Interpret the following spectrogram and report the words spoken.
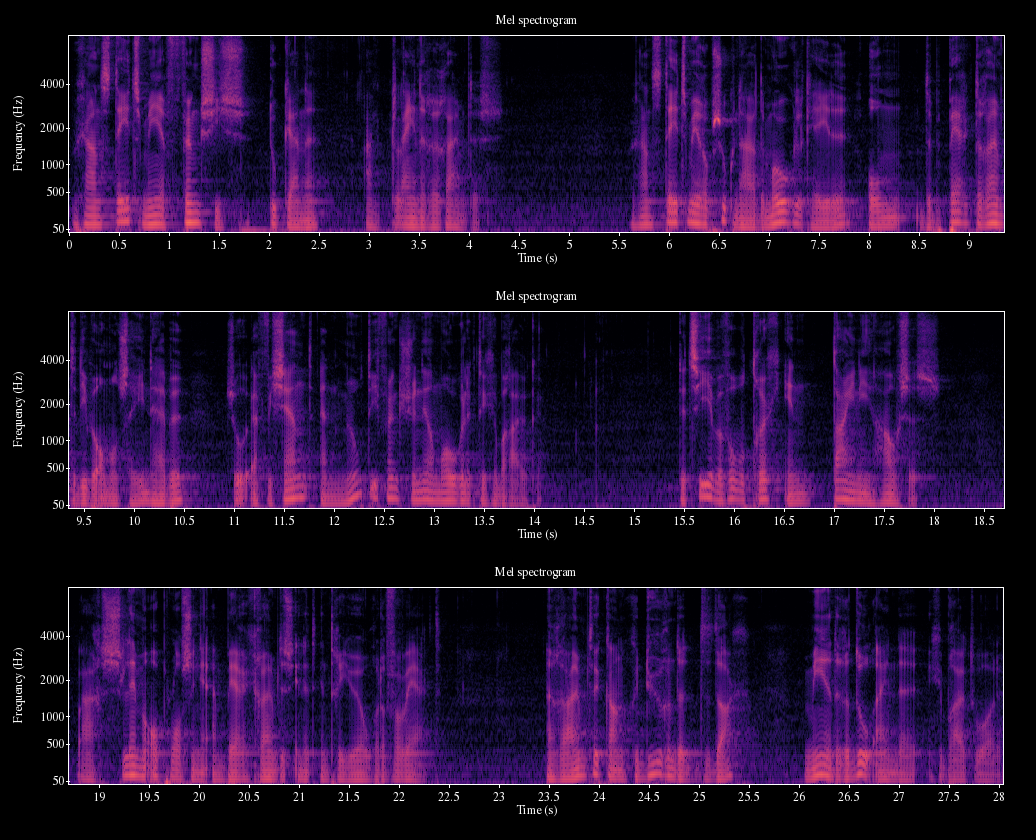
We gaan steeds meer functies toekennen aan kleinere ruimtes. We gaan steeds meer op zoek naar de mogelijkheden om de beperkte ruimte die we om ons heen hebben zo efficiënt en multifunctioneel mogelijk te gebruiken. Dit zie je bijvoorbeeld terug in tiny houses, waar slimme oplossingen en bergruimtes in het interieur worden verwerkt. Een ruimte kan gedurende de dag meerdere doeleinden gebruikt worden.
